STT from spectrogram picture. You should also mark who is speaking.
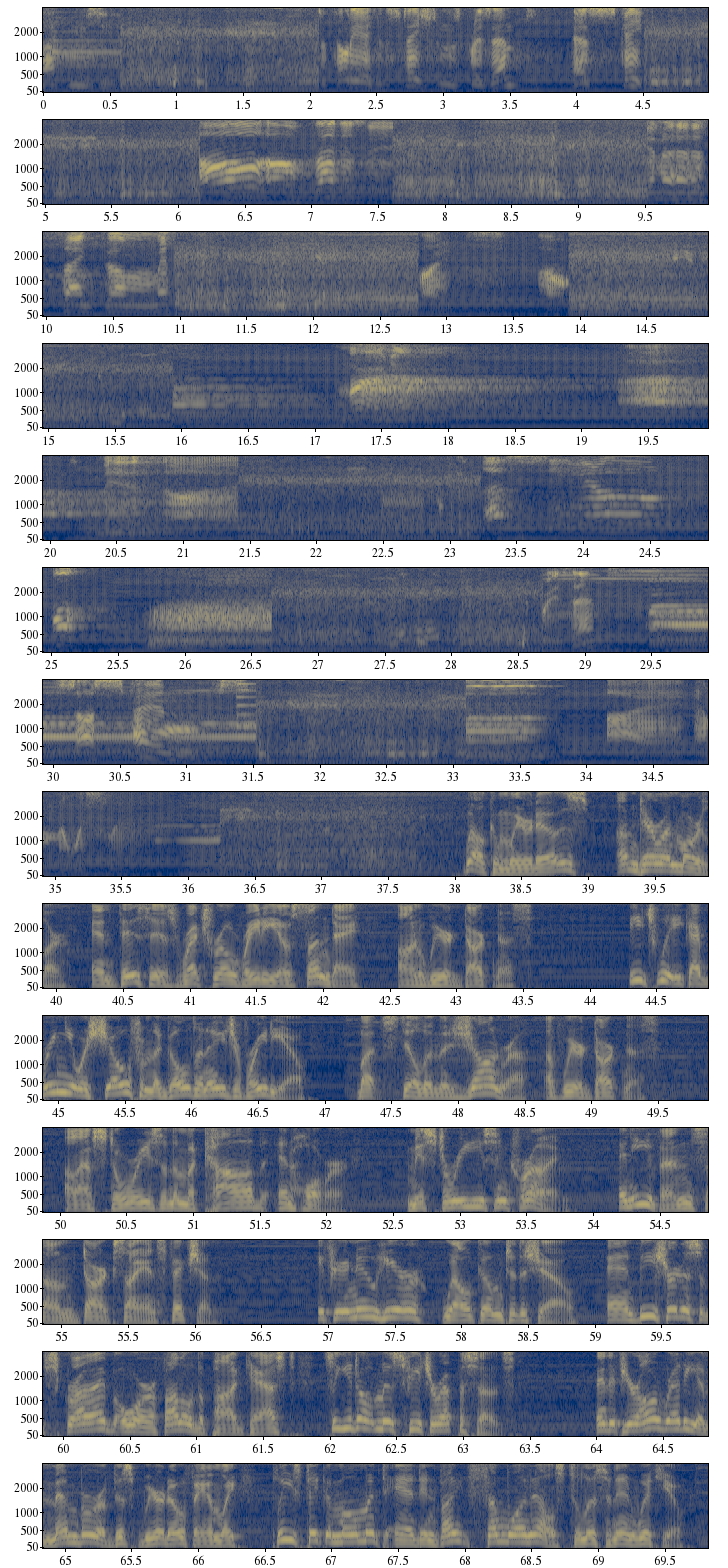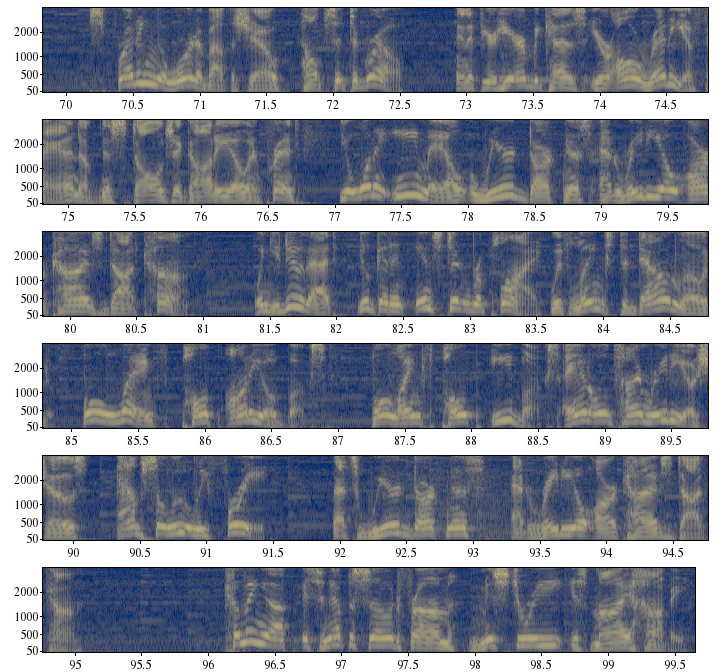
Speaker 1: Black Museum.
Speaker 2: Affiliated stations present Escape. Hall of Fantasy. Inner Sanctum Lights Suspense. I am the Whistler.
Speaker 3: Welcome, Weirdos! I'm Darren Marlar, and this is Retro Radio Sunday on Weird Darkness. Each week I bring you a show from the golden age of radio, but still in the genre of Weird Darkness. I'll have stories of the macabre and horror, mysteries and crime, and even some dark science fiction. If you're new here, welcome to the show, and be sure to subscribe or follow the podcast so you don't miss future episodes. And if you're already a member of this weirdo family, please take a moment and invite someone else to listen in with you. Spreading the word about the show helps it to grow. And if you're here because you're already a fan of nostalgic audio and print, you'll want to email WeirdDarkness at radioarchives.com. When you do that, you'll get an instant reply with links to download full-length pulp audiobooks, full-length pulp ebooks, and old-time radio shows absolutely free. That's Weird Darkness at radioarchives.com. Coming up, it's an episode from Mystery is My Hobby.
